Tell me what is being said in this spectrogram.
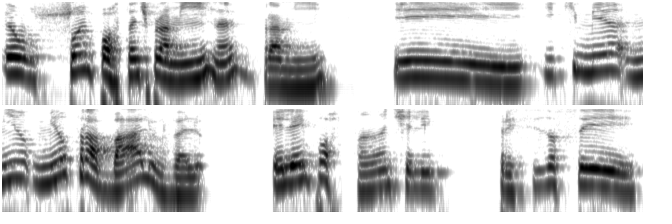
eu sou importante para mim, né? Para mim. E, e que minha, minha, meu trabalho, velho, ele é importante, ele precisa ser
